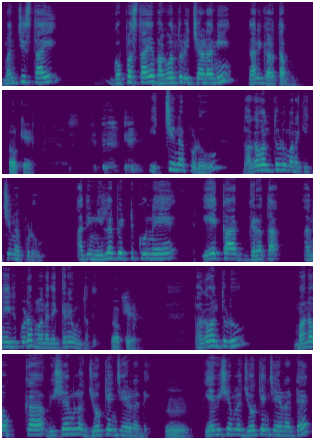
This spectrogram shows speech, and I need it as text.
మంచి స్థాయి గొప్ప స్థాయి భగవంతుడు ఇచ్చాడని దానికి అర్థం. ఓకే. ఇచ్చినప్పుడు భగవంతుడు మనకి ఇచ్చినప్పుడు అది నిలబెట్టుకునే ఏకాగ్రత అనేది కూడా మన దగ్గరే ఉంటుంది. ఓకే. భగవంతుడు మన ఒక్క విషయంలో జోక్యం చేయడండి. ఏ విషయంలో జోక్యం చేయడంటే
